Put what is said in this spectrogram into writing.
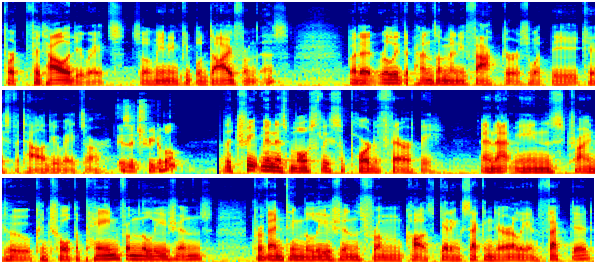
for fatality rates, so meaning people die from this but it really depends on many factors what the case fatality rates are. Is it treatable? The treatment is mostly supportive therapy, and that means trying to control the pain from the lesions, preventing the lesions from cause, getting secondarily infected,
